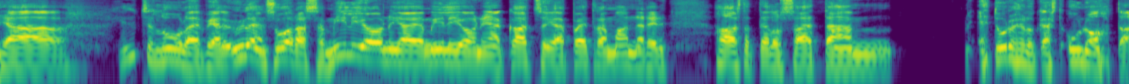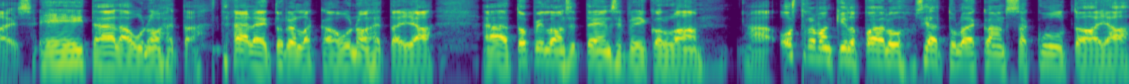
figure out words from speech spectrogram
ja ja nyt se luulee vielä Ylen suorassa miljoonia ja miljoonia katsojia Petra Mannerin haastattelussa, että mm, että urheilukästä unohtaisi. Ei täällä unoheta. Täällä ei todellakaan unoheta. Ja ää, Topilla on sitten ensi viikolla ää, Ostravan kilpailu. Sieltä tulee kanssa kultaa ja,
